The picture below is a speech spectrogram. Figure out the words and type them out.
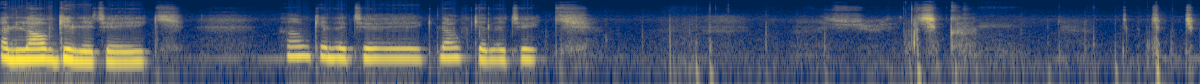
Ya lav gelecek. Lav gelecek. Lav gelecek. Şöyle çıkalım. Çık çık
